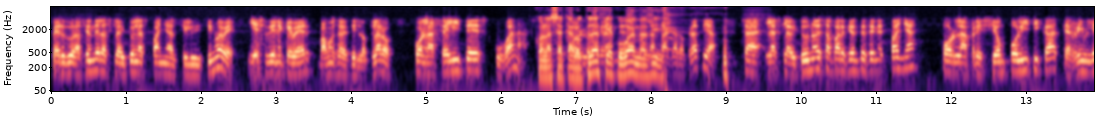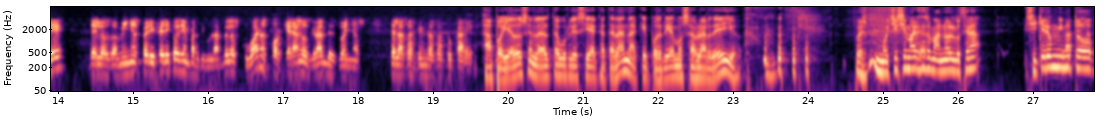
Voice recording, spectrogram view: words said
perduración de la esclavitud en la España del siglo XIX. Y eso tiene que ver, vamos a decirlo claro, con las élites cubanas. Con la sacarocracia cubana, sí. La sacarocracia. o sea, la esclavitud no desapareció antes en España por la presión política terrible de los dominios periféricos y en particular de los cubanos, porque eran los grandes dueños de las haciendas azucareras. Apoyados en la alta burguesía catalana, que podríamos hablar de ello. pues muchísimas gracias, Manuel Lucena. Si quiere un minuto,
